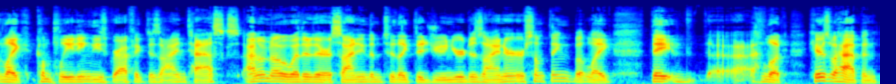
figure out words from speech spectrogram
like completing these graphic design tasks. I don't know whether they're assigning them to like the junior designer or something, but like they uh, look. Here's what happened.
